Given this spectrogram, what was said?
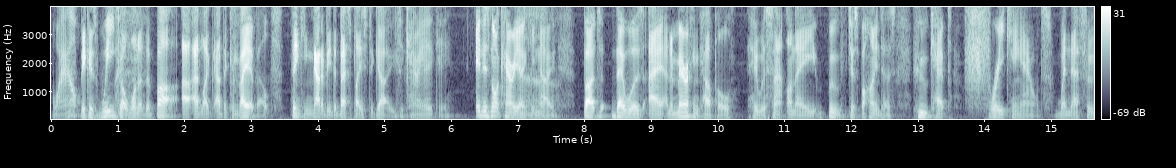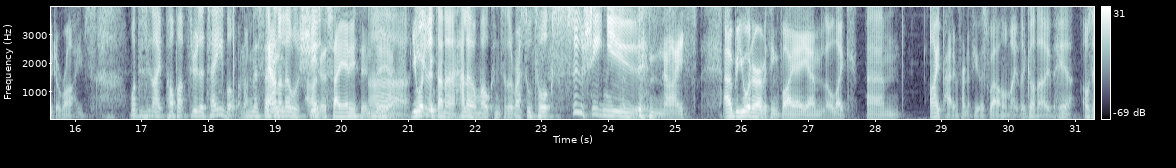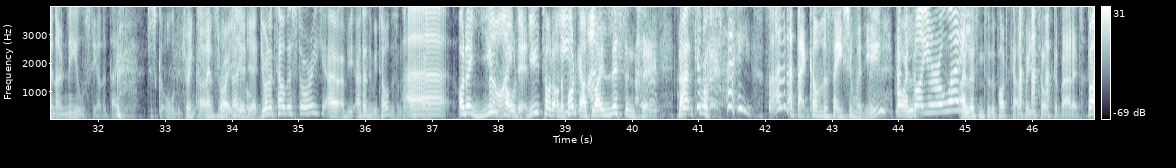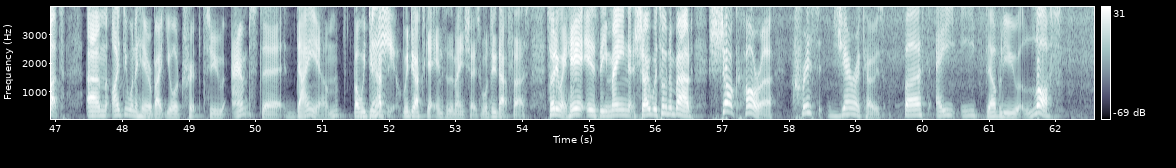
Wow. because we got one at the bar uh, at like at the conveyor belt, thinking that'd be the best place to go. Is it karaoke? It is not karaoke, no. But there was a, an American couple who was sat on a booth just behind us who kept freaking out when their food arrives. What does it like pop up through the table? I'm not going to say down a little I'm not going to say anything to Ah, you. you, should have done a hello and welcome to the Wrestle Talk sushi news. nice, uh, but you order everything via a um, little like um, iPad in front of you as well. Oh mate, they got that over here. I was in O'Neill's the other day. Just got all the drinks Oh, sent that's to the right, you table. did. Yeah. Do you want to tell this story? Uh, have you, I don't think we told this on the Uh, podcast. Oh no, you no, told it. You told it on the You- podcast that I- I listened to. I was That's going what. say. So I haven't had that conversation with you. No, I Happened while you were away. I listened to the podcast where you talked about it. But um, I do want to hear about your trip to Amsterdam. But we do have to we do have to get into the main show, so we'll do that first. So anyway, here is the main show. We're talking about shock horror, Chris Jericho's first AEW loss,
